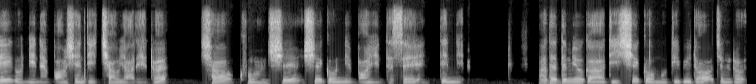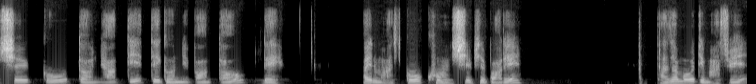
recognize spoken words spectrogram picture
လေးကိုနင်းနဲ့ပေါင်းရှင်းဒီ6ရတဲ့အတွက်6ခွန်8 8ကိုနင်းပေါင်းရင်30တင်းနစ်အတတမျိုးကဒီ8ကိုမူတည်ပြီးတော့ကျွန်တော်တို့8 9 3ည1 1ကိုနင်းပေါင်း3 4အဲ့ဒီမှာ9ခွန်8ဖြစ်ပါတယ်ဒါကြောင့်မို့ဒီမှာဆိုရင်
